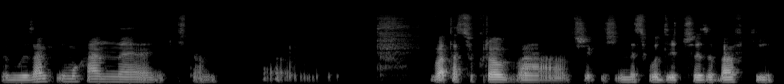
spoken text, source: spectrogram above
To były zamki dmuchane, jakieś tam wata cukrowa, czy jakieś inne słodycze, zabawki.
